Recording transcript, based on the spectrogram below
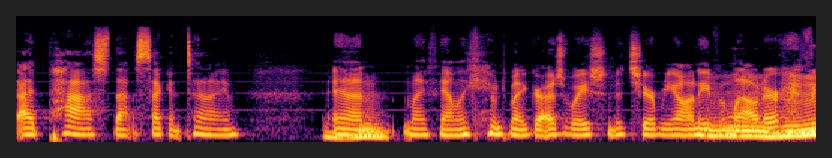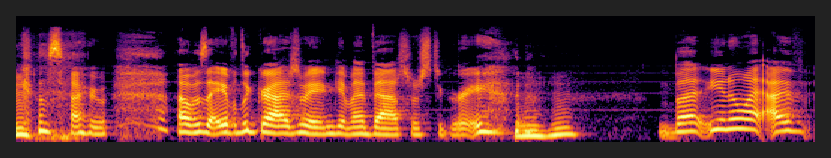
I passed that second time. And my family came to my graduation to cheer me on even louder because I, I was able to graduate and get my bachelor's degree. but you know what? I've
